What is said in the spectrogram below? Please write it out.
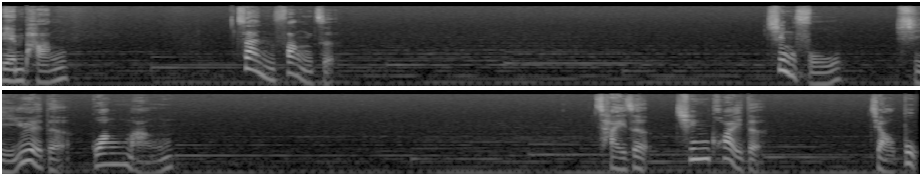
脸庞绽放着幸福、喜悦的光芒，踩着轻快的脚步。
